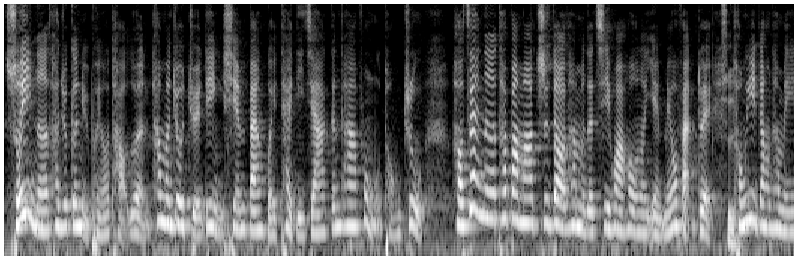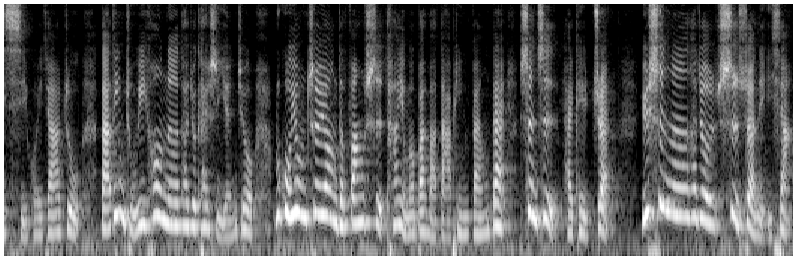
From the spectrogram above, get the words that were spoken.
所以呢，他就跟女朋友讨论，他们就决定先搬回泰迪家，跟他父母同住。好在呢，他爸妈知道他们的计划后呢，也没有反对，同意让他们一起回家住。打定主意后呢，他就开始研究，如果用这样的方式，他有没有办法打平房贷，甚至还可以赚。于是呢，他就试算了一下。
